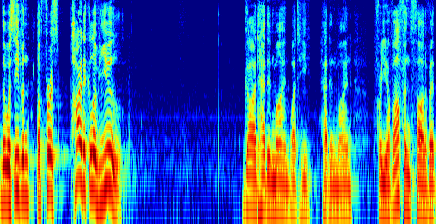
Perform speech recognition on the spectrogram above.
there was even the first particle of you. God had in mind what He had in mind for you. I've often thought of it.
